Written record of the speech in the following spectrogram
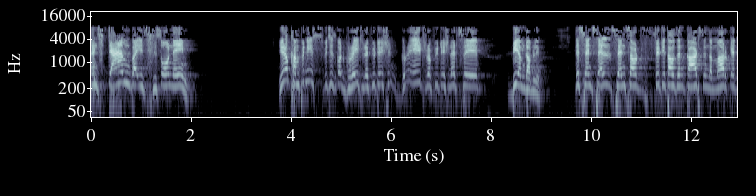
and stamped by his own name. You know companies which has got great reputation, great reputation, let's say BMW. They send, sell, sends out 50,000 cars in the market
